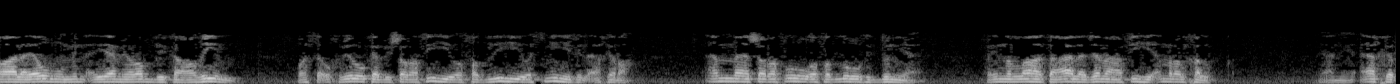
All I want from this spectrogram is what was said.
قال يوم من أيام ربك عظيم وسأخبرك بشرفه وفضله واسمه في الآخرة. أما شرفه وفضله في الدنيا فإن الله تعالى جمع فيه أمر الخلق يعني آخر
